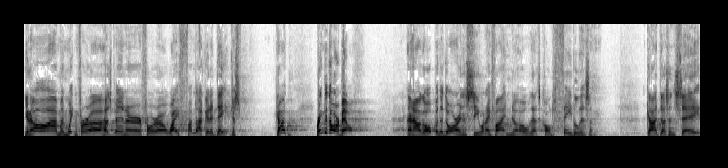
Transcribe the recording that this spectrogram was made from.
You know, I'm waiting for a husband or for a wife. I'm not going to date. Just, God, ring the doorbell. And I'll go open the door and see what I find. No, that's called fatalism. God doesn't say,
